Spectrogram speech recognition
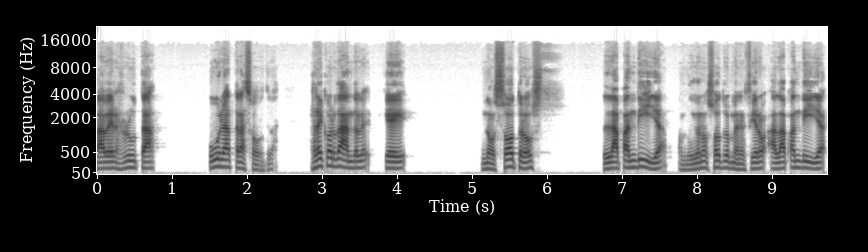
va a haber ruta una tras otra. Recordándole que nosotros, la pandilla, cuando digo nosotros me refiero a la pandilla,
